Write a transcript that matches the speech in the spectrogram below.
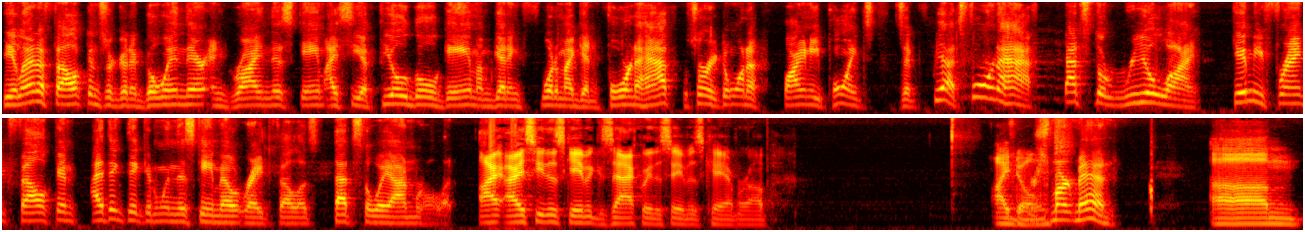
The Atlanta Falcons are going to go in there and grind this game. I see a field goal game. I'm getting, what am I getting? Four and a half? Sorry, don't want to buy any points. I said, yeah, it's four and a half. That's the real line. Give me Frank Falcon. I think they can win this game outright, fellas. That's the way I'm rolling. I, I see this game exactly the same as Cam Rob. I don't. smart man. Um,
